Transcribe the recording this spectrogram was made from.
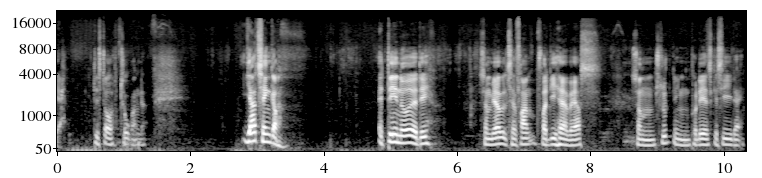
ja, det står to gange der. Jeg tænker, at det er noget af det, som jeg vil tage frem fra de her vers, som slutningen på det, jeg skal sige i dag.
